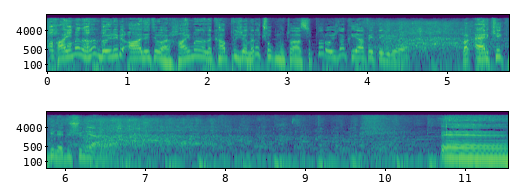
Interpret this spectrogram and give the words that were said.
Haymana'nın böyle bir adeti var. Haymana'da kaplıcalara çok mutasıplar. O yüzden kıyafetle giriyorlar. Bak erkek bile düşün yani. Ee,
